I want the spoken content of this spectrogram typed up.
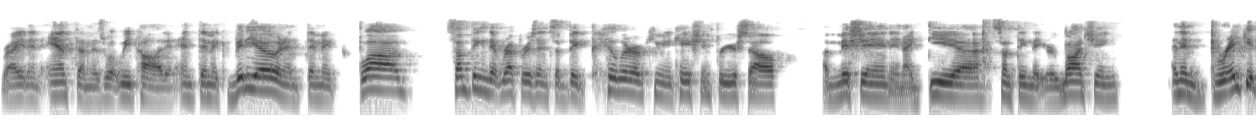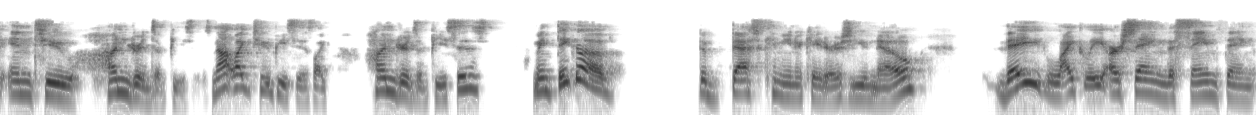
right an anthem is what we call it an anthemic video an anthemic blog something that represents a big pillar of communication for yourself a mission an idea something that you're launching and then break it into hundreds of pieces, not like two pieces, like hundreds of pieces. I mean, think of the best communicators you know. They likely are saying the same thing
